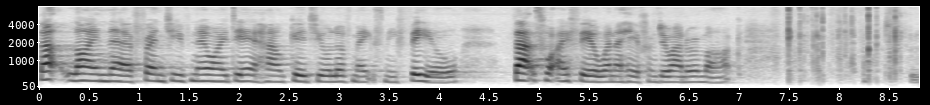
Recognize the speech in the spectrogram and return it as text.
that line there, friend, you've no idea how good your love makes me feel. That's what I feel when I hear from Joanna and Mark. Oh,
